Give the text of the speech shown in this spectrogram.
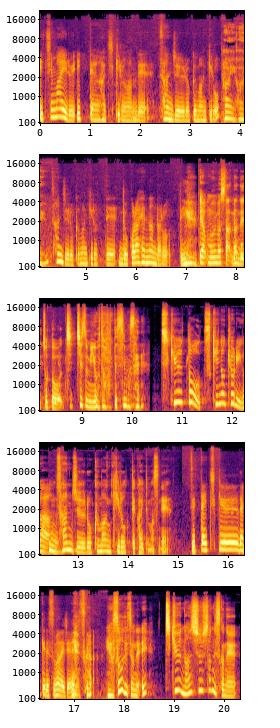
1マイル1.8キロなんで36万キロ？はいはい。36万キロってどこら辺なんだろうっていう。いや思いました。なんでちょっとち地図見ようと思ってすいません地球と月の距離がうん。36万キロって書いてますね、絶対地球だけで済まないじゃないですか。いやそうですよね。え地球何周したんですかね？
